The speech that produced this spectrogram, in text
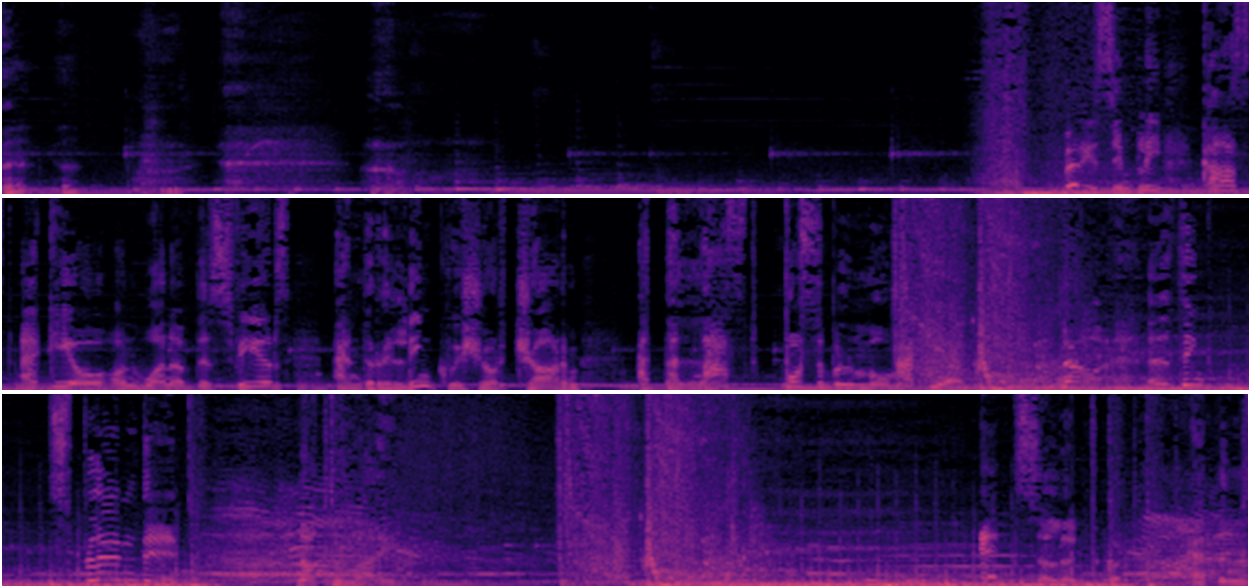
Eh? Very simply, cast Accio on one of the spheres and relinquish your charm at the last possible moment. Accio. Now, uh, think splendid! Not to worry. Excellent. Good. Happens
